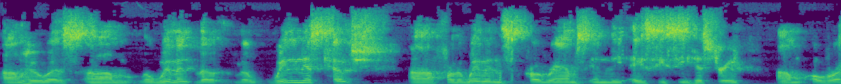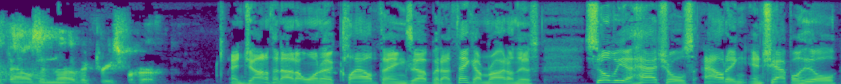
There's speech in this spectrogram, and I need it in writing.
um, who was um, the women the the winningest coach uh, for the women's programs in the ACC history um, over a thousand uh, victories for her. And Jonathan, I don't want to cloud things up, but I think I'm right on this. Sylvia Hatchell's outing in Chapel Hill,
